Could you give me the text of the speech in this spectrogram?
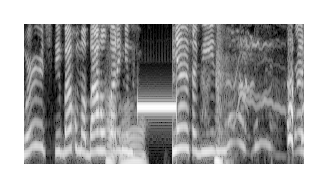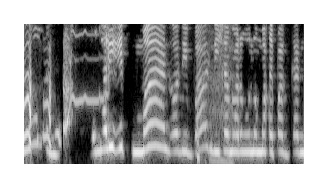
words. Di ba? Kung mabaho pa rin yung niya, sabihin mo. Ganun. O maliit man. O di ba? Hindi siya marunong makipagkan.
